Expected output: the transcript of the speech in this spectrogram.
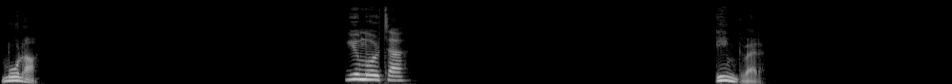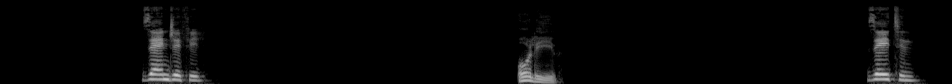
Muna. Yumurta. Ingver. Zencefil. Oliiv. Zeytin.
